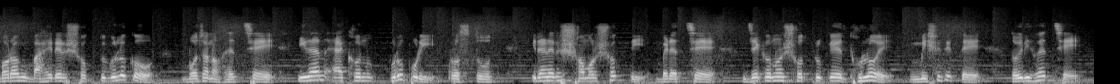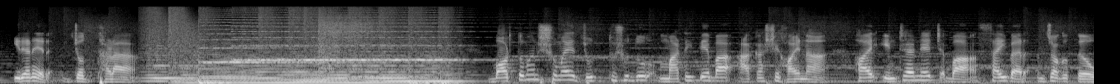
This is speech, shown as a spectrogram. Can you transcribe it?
বরং বাহিরের শক্তিগুলোকেও বোঝানো হয়েছে। ইরান এখন পুরোপুরি প্রস্তুত। ইরানের সমর শক্তি বেড়েছে। যে কোনো শত্রুকে ধুলোয় মিশে দিতে তৈরি হয়েছে ইরানের যোদ্ধারা। বর্তমান সময়ে যুদ্ধ শুধু মাটিতে বা আকাশে হয় না, হয় ইন্টারনেট বা সাইবার জগতেও।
